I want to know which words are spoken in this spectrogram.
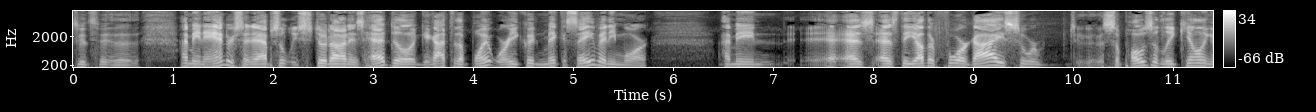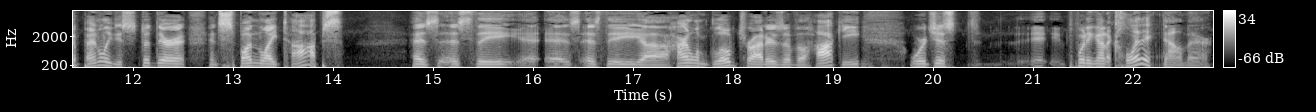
To, to, I mean, Anderson absolutely stood on his head till it got to the point where he couldn't make a save anymore. I mean, as as the other four guys who were supposedly killing a penalty just stood there and spun like tops as as the as as the uh, Harlem Globetrotters of the hockey were just eh, putting on a clinic down there.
